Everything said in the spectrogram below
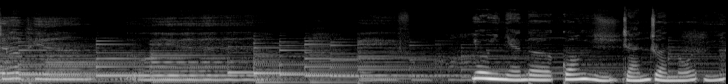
这片落叶。又一年的光影辗转挪移，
